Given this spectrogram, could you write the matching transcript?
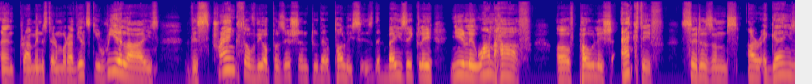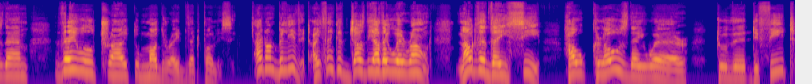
and Prime Minister Morawiecki realize the strength of the opposition to their policies, that basically nearly one half of Polish active citizens are against them, they will try to moderate that policy. I don't believe it. I think it's just the other way around. Now that they see how close they were to the defeat,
